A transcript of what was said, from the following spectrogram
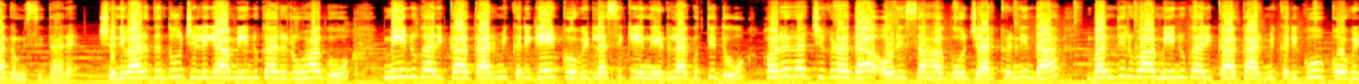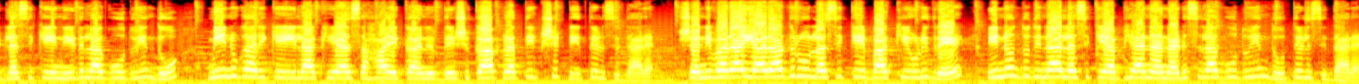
ಆಗಮಿಸಿದ್ದಾರೆ. ಶನಿವಾರದಂದು ಜಿಲ್ಲೆಯ ಮೀನುಗಾರರು ಹಾಗೂ ಮೀನುಗಾರಿಕಾ ಕಾರ್ಮಿಕರಿಗೆ ಕೋವಿಡ್ ಲಸಿಕೆ ನೀಡಲಾಗುತ್ತಿದ್ದು, ಹೊರ ರಾಜ್ಯಗಳಾದ ಒರಿಸ್ಸಾ ಹಾಗೂ ಜಾರ್ಖಂಡ್ನಿಂದ ಬಂದಿರುವ ಮೀನುಗಾರಿಕಾ ಕಾರ್ಮಿಕರಿಗೂ ಕೋವಿಡ್ ಲಸಿಕೆ ನೀಡಲಾಗುವುದು ಎಂದು ಮೀನುಗಾರಿಕೆ ಇಲಾಖೆಯ ಸಹಾಯಕ ನಿರ್ದೇಶಕ ಪ್ರತೀಕ್ ಶೆಟ್ಟಿ ತಿಳಿಸಿದ್ದಾರೆ. ಶನಿವಾರ ಯಾರಾದರೂ ಲಸಿಕೆ ಬಾಕಿ ಉಳಿದ್ರೆ ಇನ್ನೊಂದು ದಿನ ಲಸಿಕೆ ಅಭಿಯಾನ ನಡೆಸಲಾಗುವುದು ಎಂದು ತಿಳಿಸಿದ್ದಾರೆ.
